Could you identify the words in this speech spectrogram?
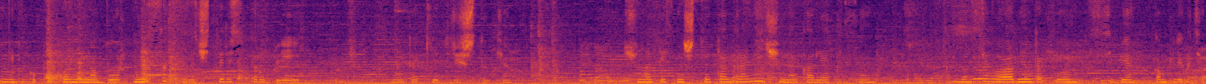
Ну, какой прикольный набор мисок за 400 рублей. Вот такие три штуки. Еще написано, что это ограниченная коллекция. Взяла одну такую себе комплектик.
